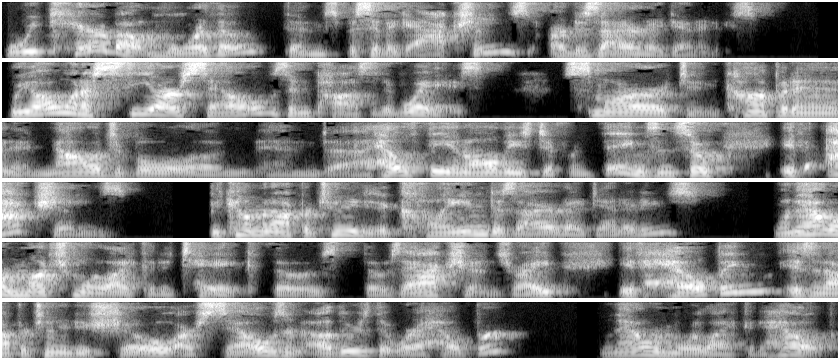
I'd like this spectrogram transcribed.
What we care about more though than specific actions are desired identities. We all want to see ourselves in positive ways smart and competent and knowledgeable and, and uh, healthy and all these different things. And so if actions become an opportunity to claim desired identities, well, now we're much more likely to take those, those actions, right? If helping is an opportunity to show ourselves and others that we're a helper, well, now we're more likely to help.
